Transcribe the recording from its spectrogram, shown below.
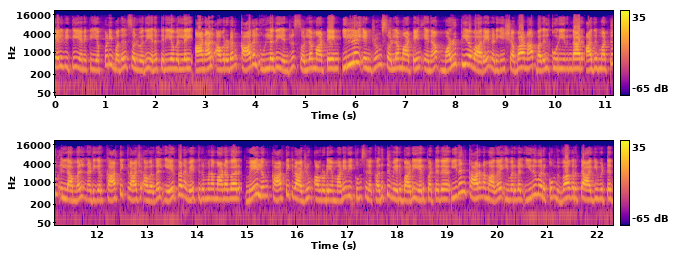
கேள்விக்கு எனக்கு எப்படி பதில் சொல்வது என தெரியவில்லை. ஆனால் அவருடன் காதல் உள்ளது என்று சொல்ல மாட்டேன். இல்லை என்றும் சொல்ல மாட்டேன் என மழுப்பியவாறே நடிகை ஷபானா பதில் கூறியிருந்தார். அது மட்டும் இல்லாமல் நடிகர் கார்த்திக் ராஜ் அவர்கள் ஏற்கனவே திருமணமானவர். மேலும் கார்த்திக் ராஜும் அவருடைய மனைவிக்கும் சில கருத்து வேறுபாடு ஏற்பட்டது. இதன் காரணமாக இவர்கள் இருவருக்கும் விவாகரத்து ஆகிவிட்டது.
